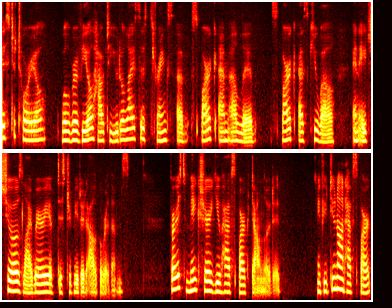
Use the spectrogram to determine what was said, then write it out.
This tutorial will reveal how to utilize the strengths of Spark MLlib, Spark SQL, and H2O's library of distributed algorithms. First, make sure you have Spark downloaded. If you do not have Spark,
